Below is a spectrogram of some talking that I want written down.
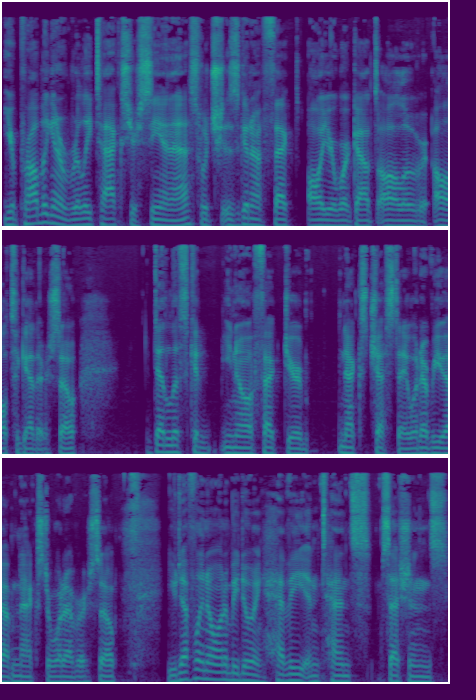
you're probably going to really tax your CNS, which is going to affect all your workouts all over, all together. So deadlifts could, you know, affect your next chest day, whatever you have next or whatever. So you definitely don't want to be doing heavy, intense sessions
